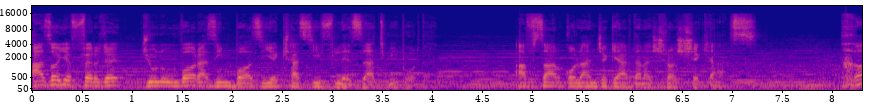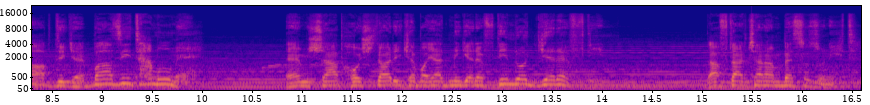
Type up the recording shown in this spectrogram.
اعضای فرقه جنونوار از این بازی کثیف لذت می بردن. افسر قلنج گردنش را شکست. خب دیگه بازی تمومه. امشب هشداری که باید می‌گرفتین رو گرفتین. دفترچرم بسوزونید.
